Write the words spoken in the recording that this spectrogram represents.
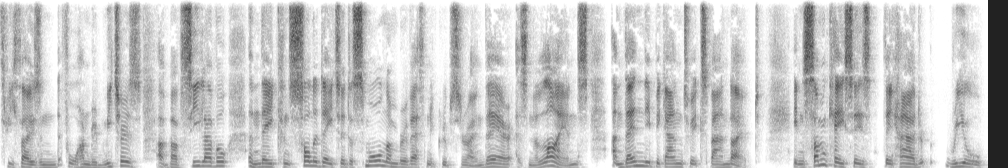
3,400 meters above sea level. And they consolidated a small number of ethnic groups around there as an alliance. And then they began to expand out. In some cases, they had real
